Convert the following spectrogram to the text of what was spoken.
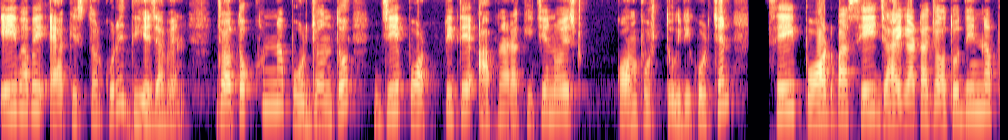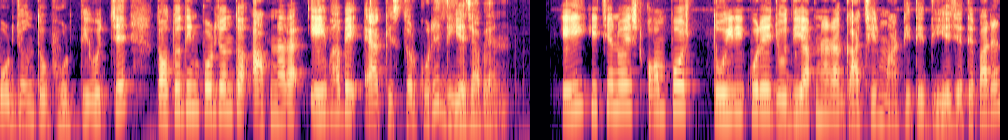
এইভাবে এক স্তর করে দিয়ে যাবেন। যতক্ষণ না পর্যন্ত যে পটটিতে আপনারা কিচেন ওয়েস্ট কম্পোস্ট তৈরি করছেন, সেই পট বা সেই জায়গাটা যতদিন না পর্যন্ত ভর্তি হচ্ছে, ততদিন পর্যন্ত আপনারা এইভাবে এক স্তর করে দিয়ে যাবেন। এই কিচেন ওয়েস্ট কম্পোস্ট তৈরি করে যদি আপনারা গাছের মাটিতে দিয়ে যেতে পারেন,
